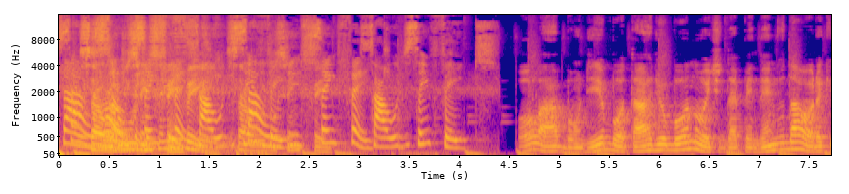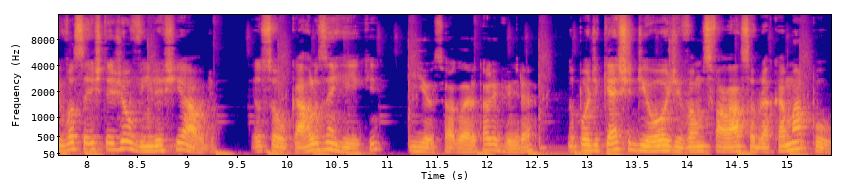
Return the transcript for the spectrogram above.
Saúde, Saúde sem, sem fake. fake. Saúde, Saúde sem, sem fake. fake. Saúde sem fake. Olá, bom dia, boa tarde ou boa noite, dependendo da hora que você esteja ouvindo este áudio. Eu sou o Carlos Henrique. E eu sou a Glória Oliveira. No podcast de hoje vamos falar sobre a camapu.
